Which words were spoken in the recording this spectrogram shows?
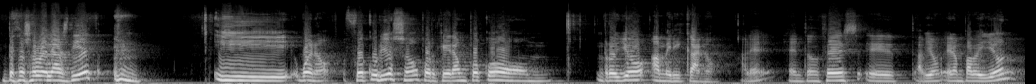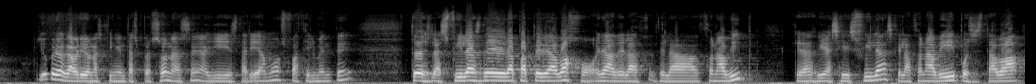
Empezó sobre las 10 y bueno, fue curioso porque era un poco rollo americano, ¿vale? Entonces eh, había, era un pabellón, yo creo que habría unas 500 personas, ¿eh? allí estaríamos fácilmente. Entonces, las filas de la parte de abajo era de la, zona VIP, que había seis filas, que la zona VIP pues estaba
